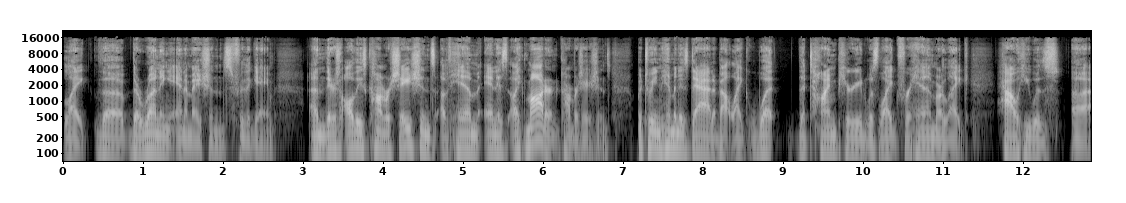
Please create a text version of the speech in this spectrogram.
like the the running animations for the game. And there's all these conversations of him and his like modern conversations between him and his dad about like what the time period was like for him or like how he was uh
